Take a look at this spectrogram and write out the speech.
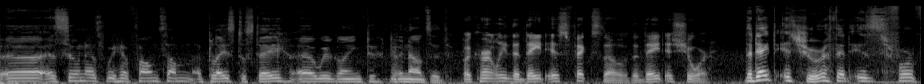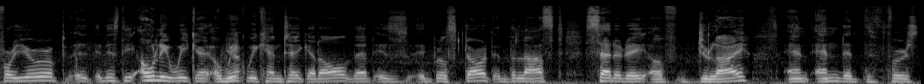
uh, as soon as we have found some a place to stay uh, we're going to, to announce it. But currently, the date is fixed, though. The date is sure. the date is sure. That is for for Europe it, it is the only week a, a week we can take at all. That is it will start in the last Saturday of July and end at the first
